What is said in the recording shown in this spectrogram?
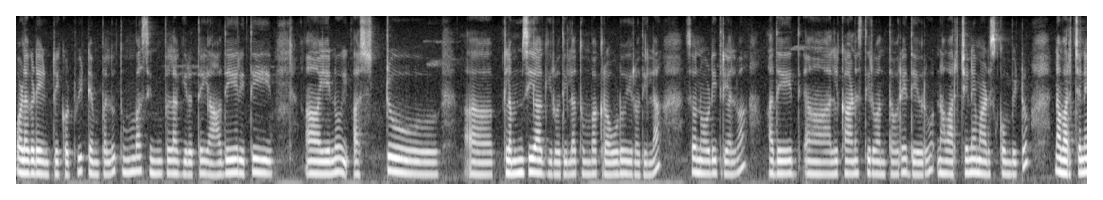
ಒಳಗಡೆ ಎಂಟ್ರಿ ಕೊಟ್ವಿ. ಟೆಂಪಲ್ಲು ತುಂಬ ಸಿಂಪಲ್ಲಾಗಿರುತ್ತೆ. ಯಾವುದೇ ರೀತಿ ಏನು ಅಷ್ಟು ಕ್ಲಮ್ಸಿಯಾಗಿರೋದಿಲ್ಲ, ತುಂಬ ಕ್ರೌಡು ಇರೋದಿಲ್ಲ. ಸೊ, ನೋಡಿದ್ರಿ ಅಲ್ವಾ? ಅದೇ ಅಲ್ಲಿ ಕಾಣಿಸ್ತಿರುವಂಥವರೇ ದೇವರು. ನಾವು ಅರ್ಚನೆ ಮಾಡಿಸ್ಕೊಂಬಿಟ್ಟು ನಾವು ಅರ್ಚನೆ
